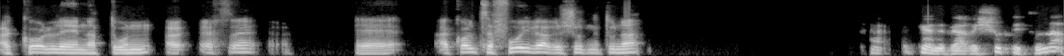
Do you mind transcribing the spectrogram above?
הכל נתון, איך זה? הכל צפוי והרשות נתונה? כן, והרשות נתונה,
